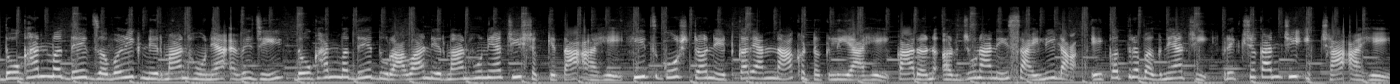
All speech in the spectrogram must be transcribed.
दोघांमध्ये जवळीक निर्माण होण्याऐवजी दोघांमध्ये दुरावा निर्माण होण्याची शक्यता आहे. हीच गोष्ट नेटकऱ्यांना खटकली आहे. कारण अर्जुन आणि सायलीला एकत्र बघण्याची प्रेक्षकांची इच्छा आहे.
